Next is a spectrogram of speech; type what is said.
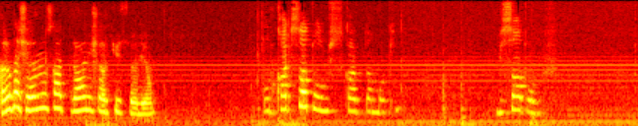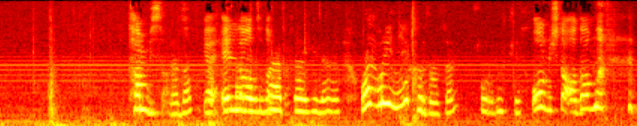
Arkadaşlar yarım saattir aynı şarkıyı söylüyorum. Dur kaç saat olmuş Skype'dan bakayım. Bir saat olmuş. Tam bir saat. Neden? Yani 56 dakika. Oğlum burayı niye kırdın sen? Soru düşeceğiz. Oğlum işte adamlar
